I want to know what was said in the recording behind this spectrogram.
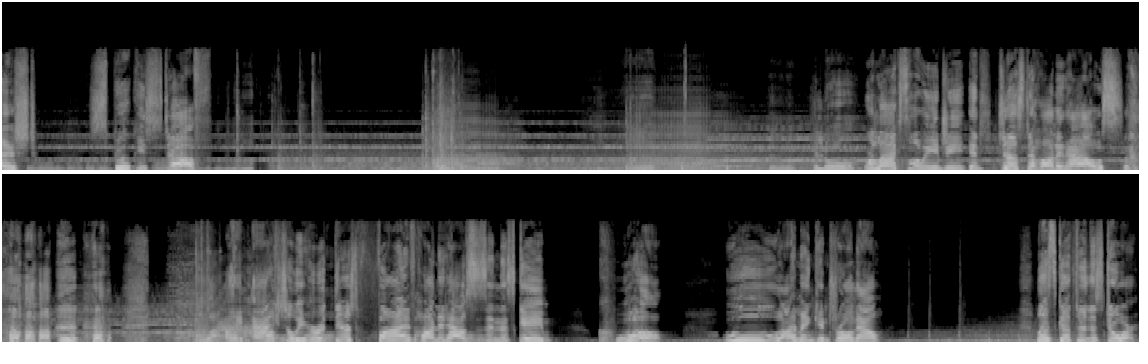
vanished! Spooky stuff. Hello? Relax, Luigi. It's just a haunted house. I actually heard there's five haunted houses in this game. Cool. Ooh, I'm in control now. Let's go through this door.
